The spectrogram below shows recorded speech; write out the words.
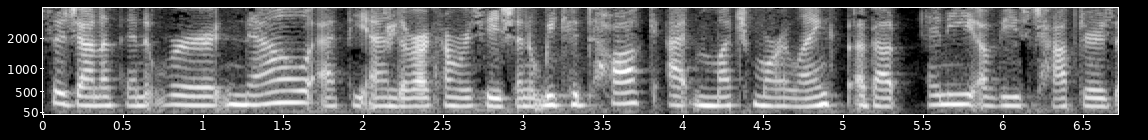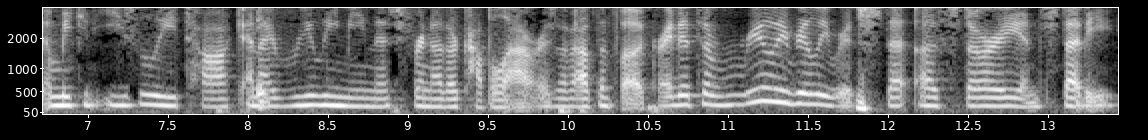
So, Jonathan, we're now at the end of our conversation. We could talk at much more length about any of these chapters, and we could easily talk, and I really mean this for another couple hours about the book, right? It's a really, really rich st- uh, story and study.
